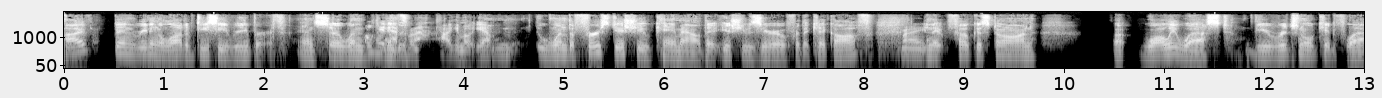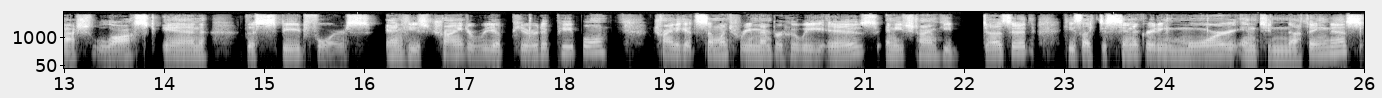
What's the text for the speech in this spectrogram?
I've been reading a lot of DC Rebirth, and so when okay, that's the, what I'm talking about. Yeah, when the first issue came out, the issue zero for the kickoff, right, and it focused on uh, Wally West, the original Kid Flash, lost in the Speed Force, and he's trying to reappear to people, trying to get someone to remember who he is, and each time he does it, he's like disintegrating more into nothingness.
